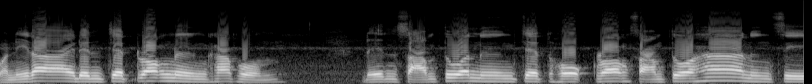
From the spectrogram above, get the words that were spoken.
วันนี้ได้เด่น 7 รองหนึ่งครับผม เด่นสามตัวหนึ่งเจ็ดหกรองสามตัวห้าหนึ่งสี่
